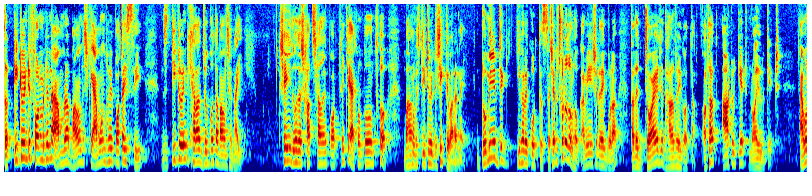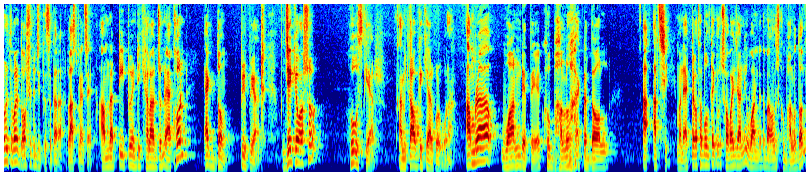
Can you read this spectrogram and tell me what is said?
তো T twenty ফর্মেটে না আমরা বাংলাদেশকে এমনভাবে পচাইছি যে টি টোয়েন্টি খেলার যোগ্যতা বাংলাদেশে নাই। সেই দু সালের পর থেকে এখন পর্যন্ত বাংলাদেশ টি টোয়েন্টি শিখতে পারে নাই। ডোমিনেট যে কীভাবে করতেছে, সেটা ছোটো দল হোক, আমি সেটা দেখব না। তাদের জয়ে যে ধারাবাহিকতা, অর্থাৎ আট উইকেট, নয় উইকেট, এমন হতে পারে দশ উইকেট জিততেছে তারা লাস্ট ম্যাচে আমরা টি টোয়েন্টি খেলার জন্য এখন একদম প্রিপেয়ার্ড যে কেউ আসো হুজ কেয়ার আমি কাউকে কেয়ার করব না। আমরা ওয়ান ডেতে খুব ভালো একটা দল আছি। মানে একটা কথা বলতে গেলে সবাই জানি ওয়ান ডেতে বাংলাদেশ খুব ভালো দল।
